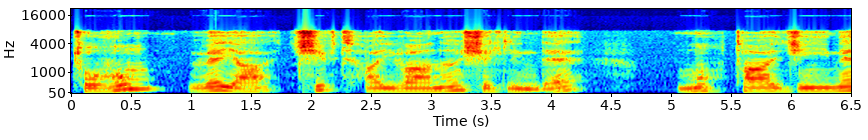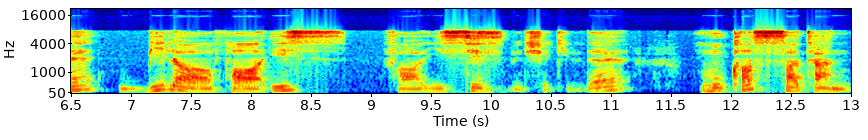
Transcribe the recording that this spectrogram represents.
tohum veya çift hayvanı şeklinde muhtacine bila faiz faizsiz bir şekilde mukassaten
